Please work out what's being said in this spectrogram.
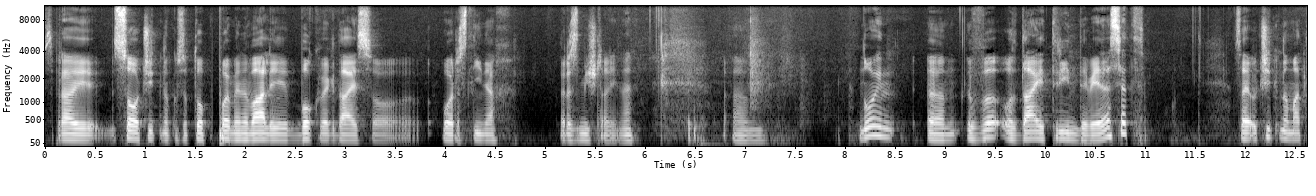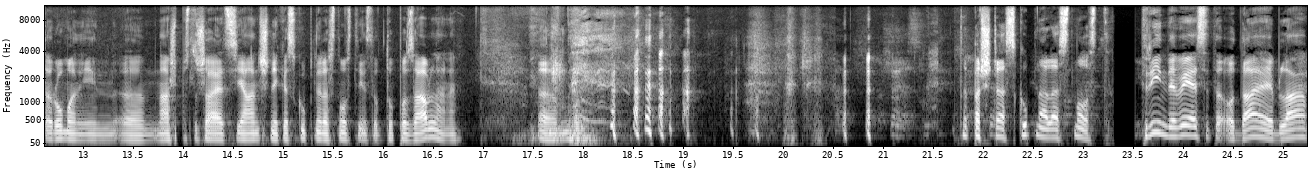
Spravi, so očitno, ko so to poimenovali, bog ve, kdaj so o rastlinah razmišljali. ne. Um, no, in um, v oddaji 93, zdaj očitno imata Roman in um, naš poslušalec Janč neke skupne lastnosti in so to pozabljali. Um, To je pač ta skupna lastnost. 93. oddaja je bila,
